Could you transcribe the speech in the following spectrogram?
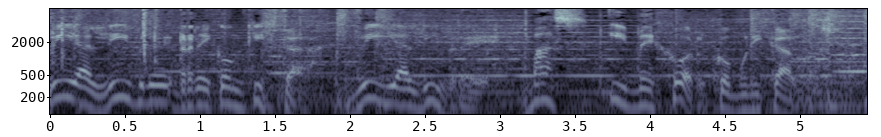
Vía Libre Reconquista. Vía Libre. Más y mejor comunicados.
